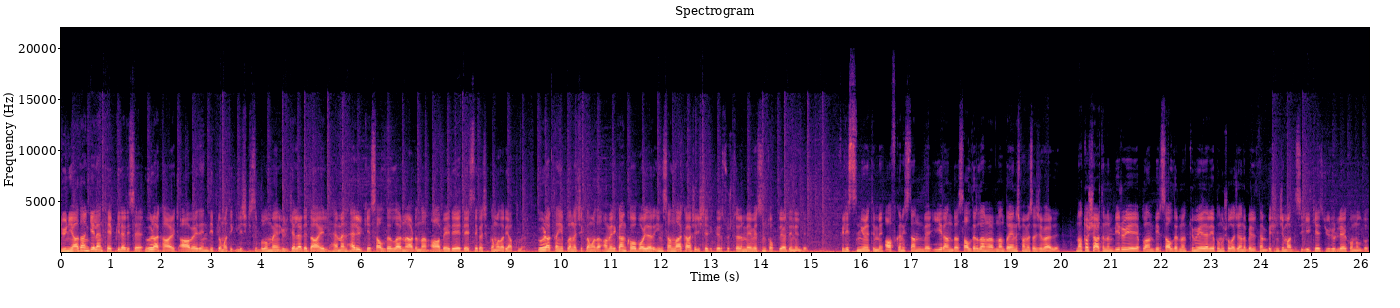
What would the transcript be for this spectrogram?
Dünyadan gelen tepkiler ise Irak hariç ABD'nin diplomatik ilişkisi bulunmayan ülkeler de dahil hemen her ülke saldırıların ardından ABD'ye destek açıklamaları yaptılar. Irak'tan yapılan açıklamada Amerikan kovboyları insanlığa karşı işledikleri suçların meyvesini topluyor denildi. Filistin yönetimi Afganistan ve İran'da saldırıların ardından dayanışma mesajı verdi. NATO şartının bir üyeye yapılan bir saldırının tüm üyelere yapılmış olacağını belirten 5. maddesi ilk kez yürürlüğe konuldu.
